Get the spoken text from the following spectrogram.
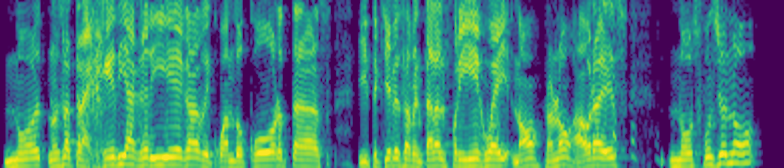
no, no es la tragedia griega de cuando cortas y te quieres aventar al freeway. No, no, no. Ahora es, nos funcionó,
